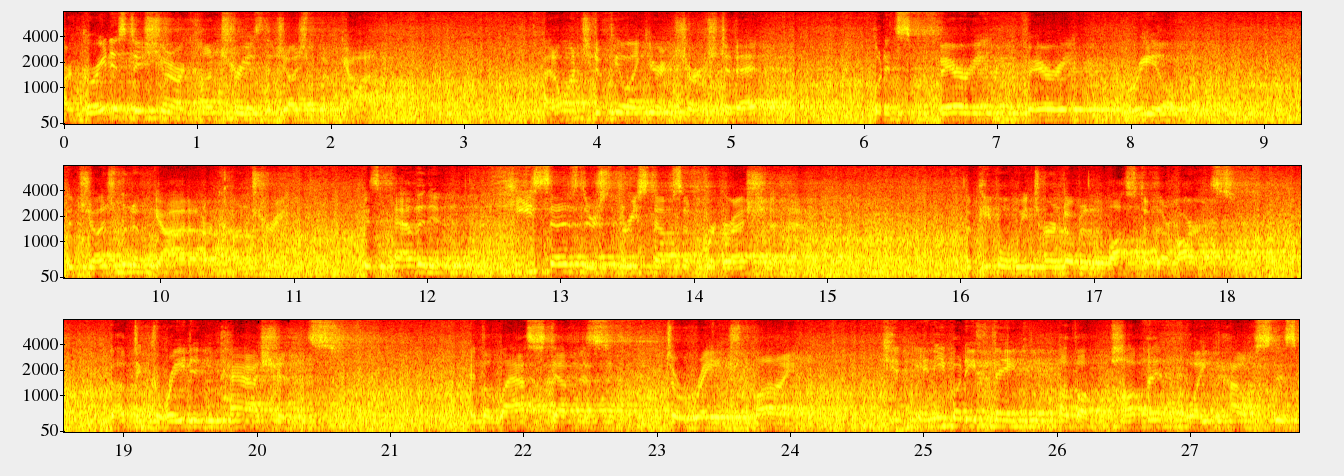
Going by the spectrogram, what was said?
Our greatest issue in our country is the judgment of God. I don't want you to feel like you're in church today. It's very, very real. The judgment of God on our country is evident. He says there's three steps of progression in that. The people we turned over to the lust of their hearts, about degraded passions, and the last step is deranged mind. Can anybody think of a puppet White House as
